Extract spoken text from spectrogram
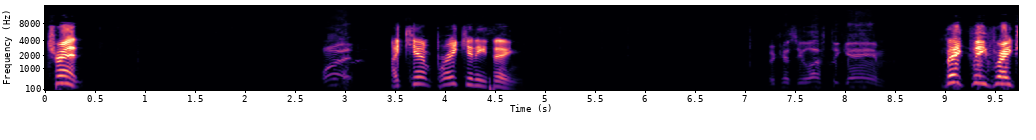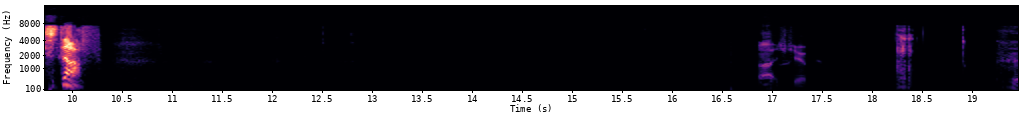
Trent, What? I can't break anything. Because you left the game. Make me break stuff. Oh shoot.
